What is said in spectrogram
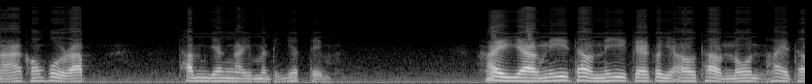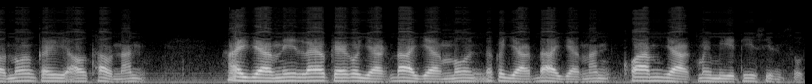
นาของผู้รับทำยังไงมันถึงจะเต็ม ให้อย่างนี้เท่านี้แกก็อย่าเอาเท่าโน้น ให้เท่าโน้นก็อย่าเอาเท่านั้น ให้อย่างนี้แล้วแกก็อยากได้อย่างโน้น แล้วก็อยากได้อย่างนั้น ความอยากไม่มีที่สิ้นสุด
